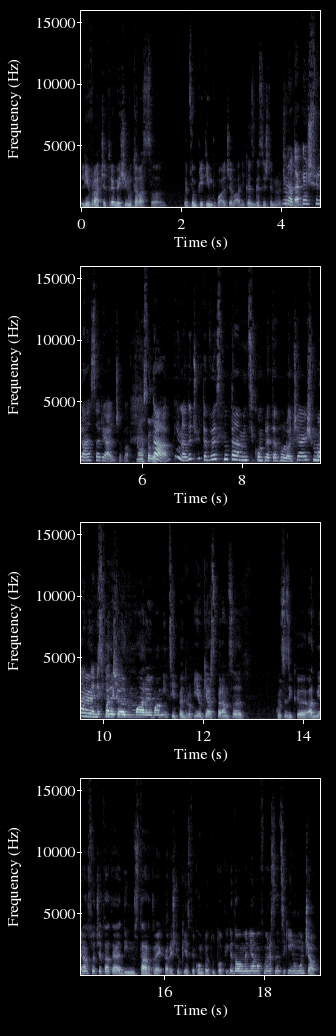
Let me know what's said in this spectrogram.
livrat ce trebuie și nu te lasă să îți umpli timpul cu altceva, adică îți găsește mereu ceva. Nu, dacă ești freelancer e altceva. Asta Da. da. da, bine, deci uite, vezi, nu te-a mințit complet tehnologia, ai și mari Mai, mi beneficii. se pare că în mare m-am mințit, pentru că eu chiar speram să, cum să zic, că admiram societatea aia din Star Trek, care știu că este complet utopică, dar oamenii am avut mereu senzația că ei nu munceau.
